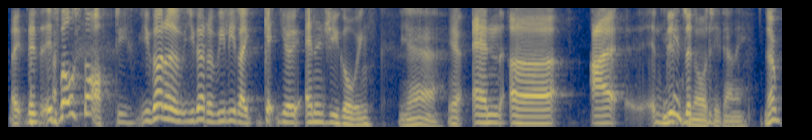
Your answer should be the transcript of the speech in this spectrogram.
Like there's, it's well stocked. You, you gotta you gotta really like get your energy going. Yeah. Yeah, and uh, I and You this been to the, an orgy, Danny? nope.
